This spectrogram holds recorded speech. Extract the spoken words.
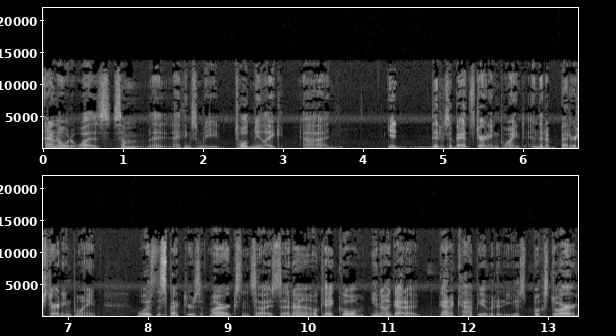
I don't know what it was. Some I think somebody told me like uh, that it's a bad starting point, and that a better starting point was the Spectres of Marx. And so I said, oh, okay, cool. You know, I got a got a copy of it at a used bookstore.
